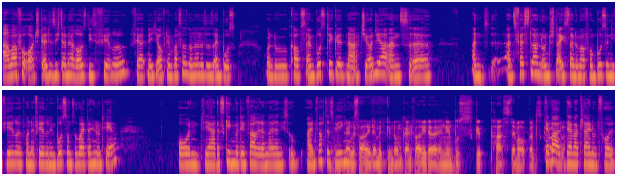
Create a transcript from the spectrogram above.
Aber vor Ort stellte sich dann heraus, diese Fähre fährt nicht auf dem Wasser, sondern es ist ein Bus. Und du kaufst ein Busticket nach Georgia ans, äh, ans, ans Festland und steigst dann immer vom Bus in die Fähre, von der Fähre in den Bus und so weiter hin und her. Und ja, das ging mit den Fahrrädern leider nicht so einfach, deswegen Keine Fahrräder mitgenommen, kein Fahrräder in den Bus gepasst. Der war auch ganz der klein. war, oder? der war klein und voll.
